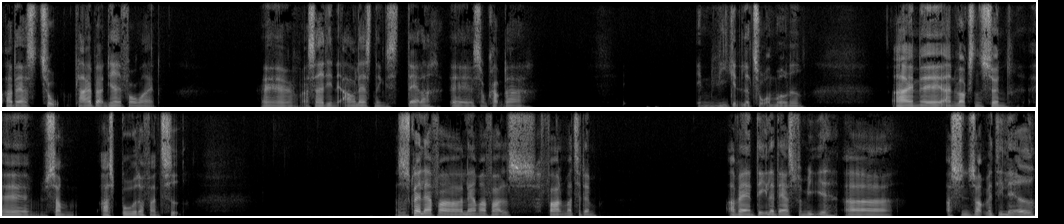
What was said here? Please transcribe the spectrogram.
Og deres to plejebørn, de havde i forvejen. Øh, og så havde de en aflastningsdatter, øh, som kom der en weekend eller to om måneden. Og en, øh, og en voksen søn, øh, som også boede der for en tid. Og så skulle jeg lære, for, lære mig at forholde, forholde mig til dem. Og være en del af deres familie. Og, og synes om, hvad de lavede.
